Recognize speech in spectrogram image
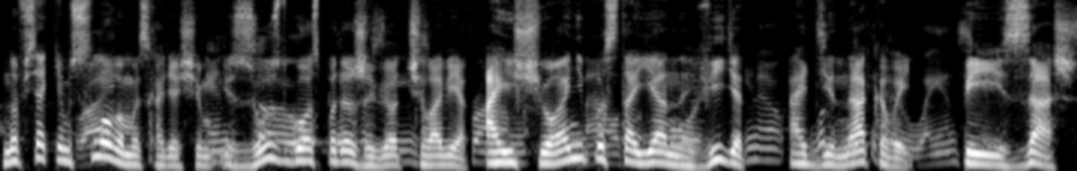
Но всяким словом, исходящим из уст Господа, живет человек. А еще они постоянно видят одинаковый пейзаж.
